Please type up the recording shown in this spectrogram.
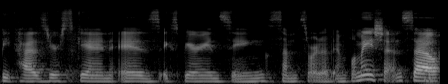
because your skin is experiencing some sort of inflammation. So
